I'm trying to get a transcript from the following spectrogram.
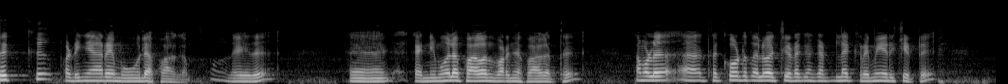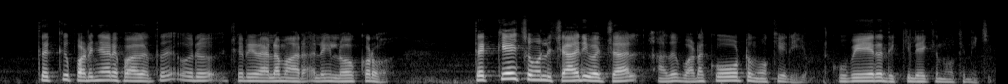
തെക്ക് പടിഞ്ഞാറേ മൂലഭാഗം അതായത് കന്നിമൂലഭാഗം കന്നിമൂല ഭാഗം എന്ന് പറഞ്ഞ ഭാഗത്ത് നമ്മൾ തെക്കോട്ട് തലവച്ച് കിടക്കാൻ കട്ടിലെ ക്രമീകരിച്ചിട്ട് തെക്ക് പടിഞ്ഞാറ് ഭാഗത്ത് ഒരു ചെറിയൊരു അലമാര അല്ലെങ്കിൽ ലോക്കറോ തെക്കേ ചുമലിൽ ചാരി വച്ചാൽ അത് വടക്കോട്ട് നോക്കിയിരിക്കും. കുബേര ദിക്കിലേക്ക് നോക്കി നിൽക്കും.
